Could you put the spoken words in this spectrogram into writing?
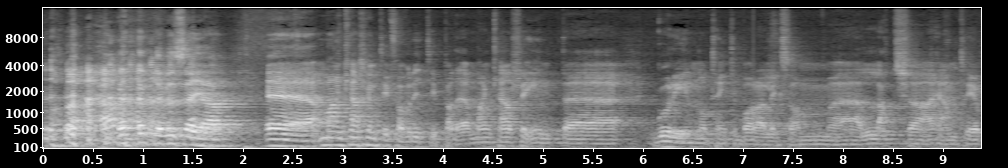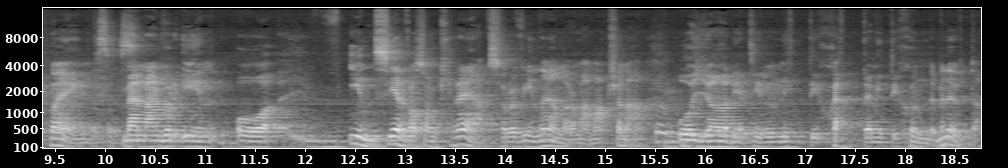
det vill säga, eh, man kanske inte är favorittippade. Man kanske inte går in och tänker bara liksom eh, latcha hem tre poäng. Precis. Men man går in och inser vad som krävs för att vinna en av de här matcherna och gör det till 96-97 minuten.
